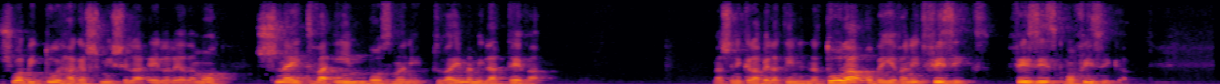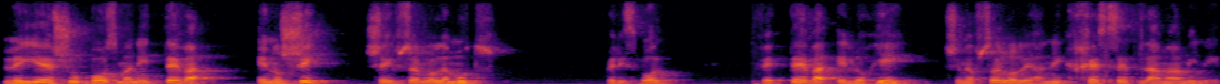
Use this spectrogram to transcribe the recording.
שהוא הביטוי הגשמי של האל עלי אדמות, שני טבעים בו זמנית, טבעים במילה טבע. מה שנקרא בלטינית natura או ביוונית physics, φύσις כמו פיזיקה. לישו בו זמנית טבע אנושי שאפשר לו למות ולסבול, וטבע אלוהי שמאפשר לו להעניק חסד למאמינים.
